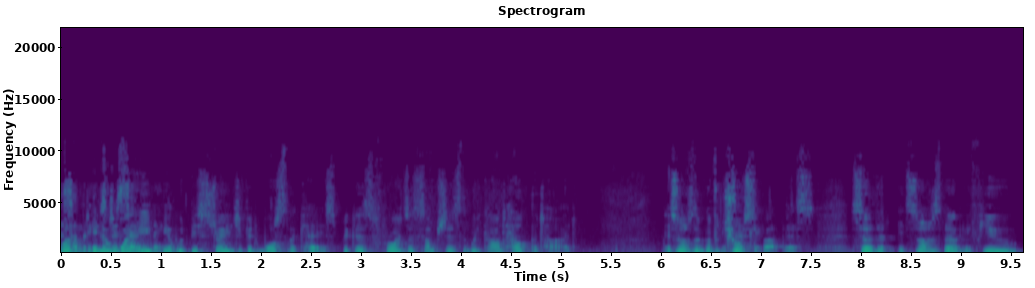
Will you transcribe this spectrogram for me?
well, somebody in a way, it would be strange if it was the case, because Freud's assumption is that we can't help but hide. It's not as though we've got a choice exactly. about this. So that it's not as though if you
